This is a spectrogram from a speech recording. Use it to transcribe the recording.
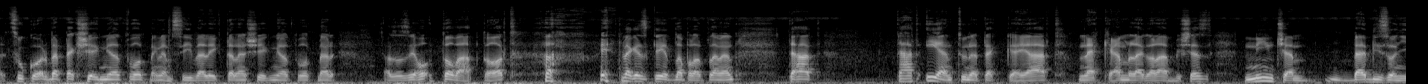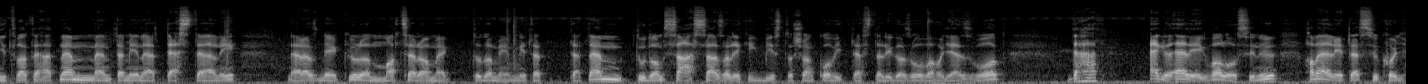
cukorbetegség miatt volt, meg nem szívelégtelenség miatt volt, mert az azért tovább tart, meg ez két nap alatt lement, tehát tehát ilyen tünetekkel járt nekem legalábbis. Ez nincsen bebizonyítva, tehát nem mentem én el tesztelni, mert az még külön macera, meg tudom én mit, tehát, tehát nem tudom száz százalékig biztosan Covid tesztel igazolva, hogy ez volt, de hát elég valószínű, ha mellé tesszük, hogy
